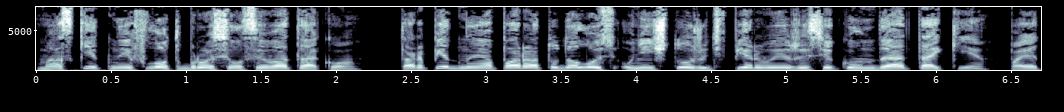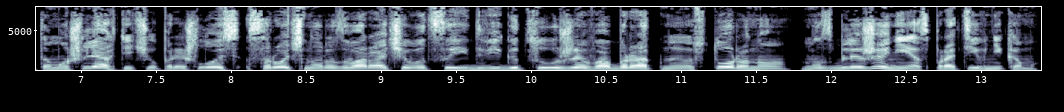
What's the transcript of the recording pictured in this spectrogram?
москитный флот бросился в атаку. Торпедный аппарат удалось уничтожить в первые же секунды атаки, поэтому шляхтичу пришлось срочно разворачиваться и двигаться уже в обратную сторону, на сближение с противником.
